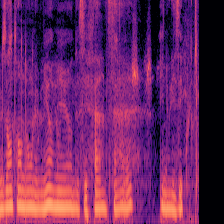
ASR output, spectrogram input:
Nous entendons le murmure de ces femmes sages et nous les écoutons.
